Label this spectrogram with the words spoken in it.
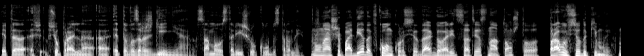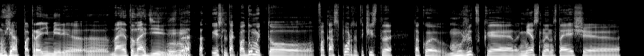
Это все правильно, а, это возрождение самого старейшего клуба страны. Ну, наша победа в конкурсе, да, говорит, соответственно, о том, что правы все-таки мы. Ну, я, по крайней мере, э, на это надеюсь, Мгм. да. Если так подумать, то ФК Спорт это чисто такое мужицкая, местная, настоящая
